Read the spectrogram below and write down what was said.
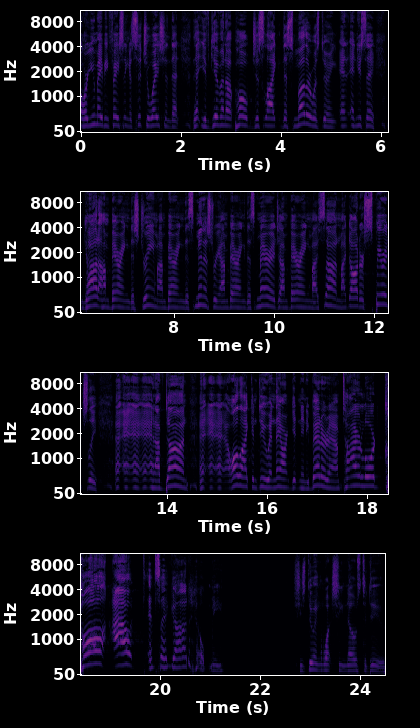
or you may be facing a situation that, that you've given up hope, just like this mother was doing. And, and you say, God, I'm bearing this dream, I'm bearing this ministry, I'm bearing this marriage, I'm bearing my son, my daughter spiritually, and I've done all I can do, and they aren't getting any better, and I'm tired, Lord. Call out and say, God, help me. She's doing what she knows to do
